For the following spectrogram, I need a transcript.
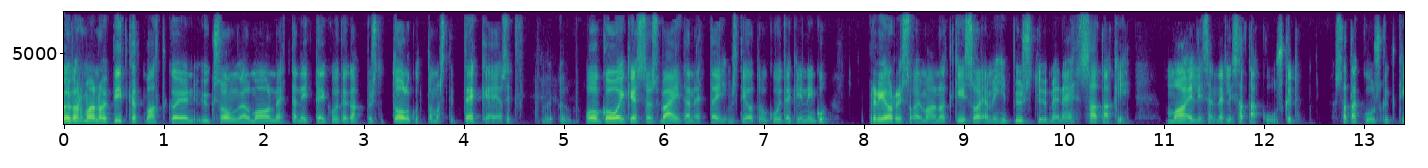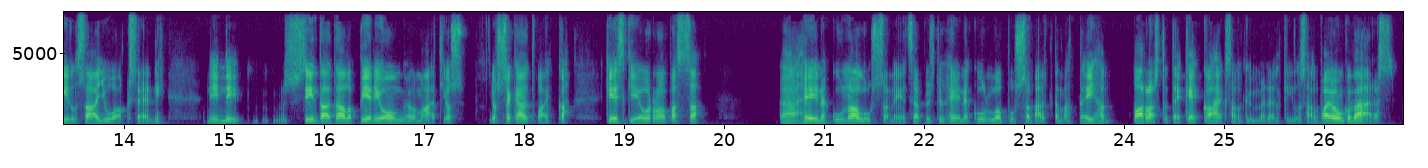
Toi varmaan noin pitkät matkojen yksi ongelma on, että niitä ei kuitenkaan pysty tolkuttomasti tekemään. Ja sitten onko oikeassa, jos väitän, että ihmiset joutuu kuitenkin niin kuin priorisoimaan noita kisoja, mihin pystyy menee satakin mailisen, eli 160, 160 kilsaa juokseen, niin, niin, niin siinä taitaa olla pieni ongelma, että jos, jos sä käyt vaikka Keski-Euroopassa ää, heinäkuun alussa, niin et sä pysty heinäkuun lopussa välttämättä ihan parasta tekemään 80 kilsalla, vai onko väärässä?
